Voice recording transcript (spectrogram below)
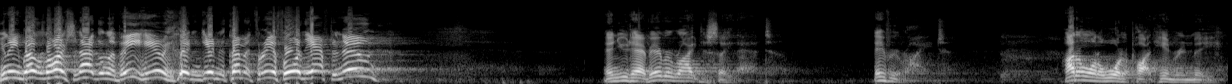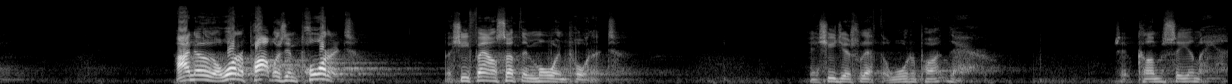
You mean Brother Lawrence is not going to be here? He couldn't get him to come at 3 or 4 in the afternoon? And you'd have every right to say that. Every right. I don't want a water pot hindering me. I know the water pot was important, but she found something more important. And she just left the water pot there. Said, Come see a man.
